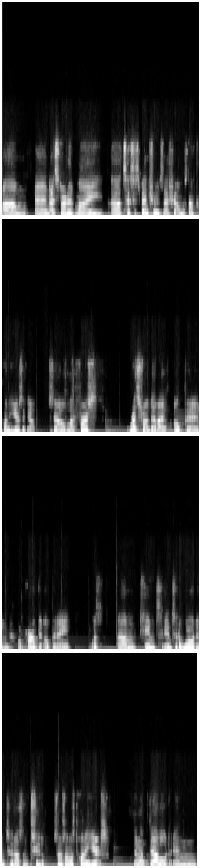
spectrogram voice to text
Um, and I started my uh, Texas Ventures actually almost now 20 years ago. So my first restaurant that I've opened, or part of the opening, was um, came to, into the world in 2002. So it's almost 20 years that I've dabbled in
